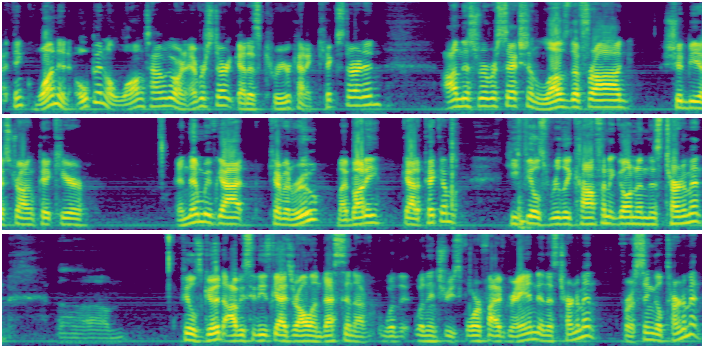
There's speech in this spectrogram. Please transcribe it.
I think, won an Open a long time ago on Everstart, got his career kind of kick started on this river section. Loves the frog, should be a strong pick here. And then we've got Kevin Rue, my buddy. Got to pick him. He feels really confident going in this tournament. Um, feels good. Obviously, these guys are all investing uh, with with entries four or five grand in this tournament for a single tournament.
